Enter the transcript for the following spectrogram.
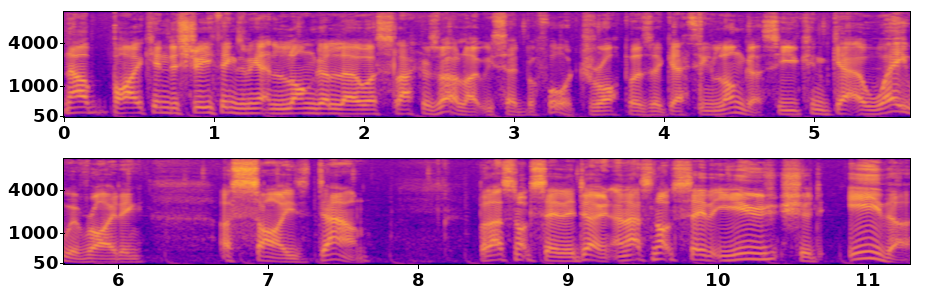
Now, bike industry, things are getting longer, lower, slacker as well, like we said before. Droppers are getting longer, so you can get away with riding a size down. But that's not to say they don't, and that's not to say that you should either.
